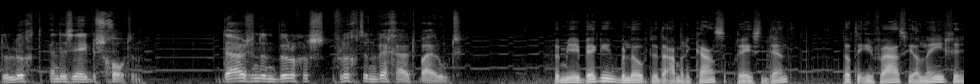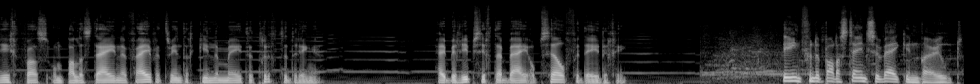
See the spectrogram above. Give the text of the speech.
de lucht en de zee beschoten. Duizenden burgers vluchten weg uit Beirut. Premier Begin beloofde de Amerikaanse president dat de invasie alleen gericht was om Palestijnen 25 kilometer terug te dringen. Hij beriep zich daarbij op zelfverdediging. Een van de Palestijnse wijken in Beirut.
